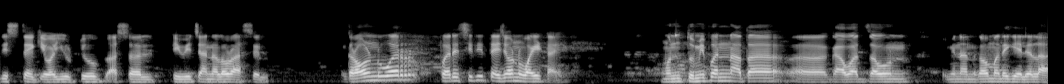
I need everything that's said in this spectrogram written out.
दिसतंय किंवा युट्यूब असेल टी व्ही चॅनलवर असेल ग्राउंडवर परिस्थिती त्याच्याहून वाईट आहे. म्हणून तुम्ही पण आता गावात जाऊन तुम्ही नांदगावमध्ये गेलेला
